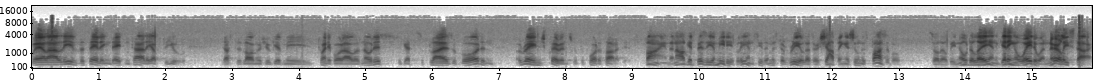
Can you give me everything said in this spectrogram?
Well, I'll leave the sailing date entirely up to you. Just as long as you give me 24 hours' notice to get supplies aboard and arrange clearance with the port authorities. Fine. Then I'll get busy immediately and see that Mr. Vreel does her shopping as soon as possible. So there'll be no delay in getting away to an early start.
